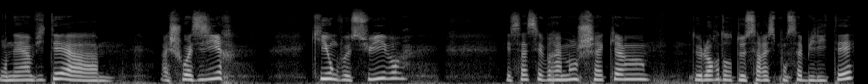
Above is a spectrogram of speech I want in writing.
on est invité à, à choisir qui on veut suivre. Et ça, c'est vraiment chacun de l'ordre de sa responsabilité,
